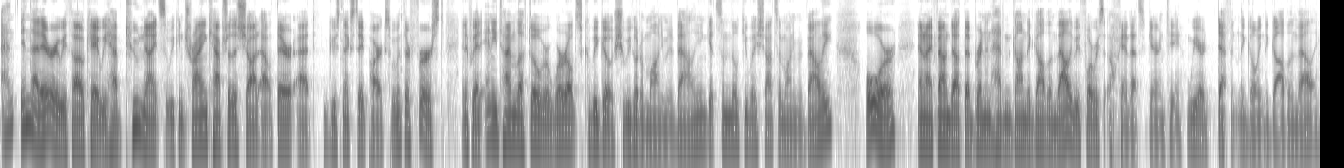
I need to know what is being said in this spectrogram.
and in that area, we thought, okay, we have two nights that we can try and capture the shot out there at Gooseneck State Park. So we went there first, and if we had any time left over, where else could we go? Should we go to Monument Valley and get some Milky Way shots at Monument Valley? Or, and I found out that Brendan hadn't gone to Goblin Valley before. We said, okay, that's a guarantee. We are definitely going to Goblin Valley.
